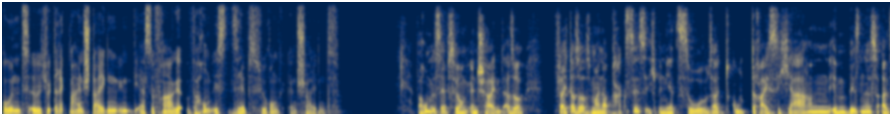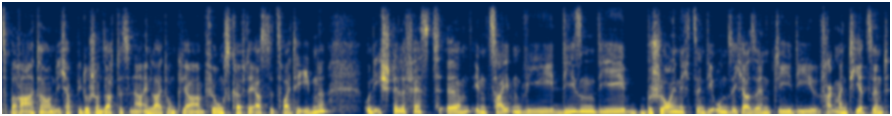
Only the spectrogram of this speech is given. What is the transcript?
Und äh, ich würde direkt mal einsteigen in die erste Frage. Warum ist Selbstführung entscheidend? Warum ist Selbstführung entscheidend? Also Vielleicht also aus meiner Praxis. Ich bin jetzt so seit gut 30 Jahren im Business als Berater und ich habe, wie du schon sagtest, in der Einleitung ja Führungskräfte erste, zweite Ebene. Und ich stelle fest, ähm, in Zeiten wie diesen, die beschleunigt sind, die unsicher sind, die, die fragmentiert sind,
